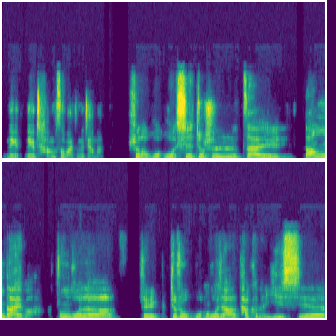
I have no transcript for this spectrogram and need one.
那个那个场所吧，怎么讲吧。是的，我我现在就是在当代吧，中国的这就是我们国家，它可能一些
